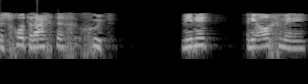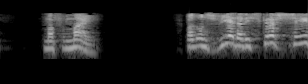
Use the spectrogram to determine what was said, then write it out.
Is God regtig goed? Nie net in die algemeen nie, maar vir my. Want ons weet dat die skrif sê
